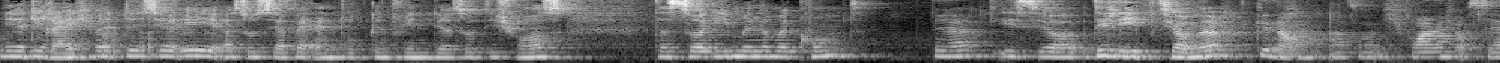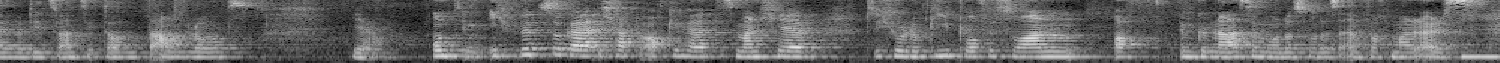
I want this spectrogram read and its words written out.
Ja, die Reichweite ist ja eh also sehr beeindruckend, finde ich. Also die Chance, dass so eine E-Mail einmal kommt, ja. ist ja, die lebt ja, ne? Genau, also ich freue mich auch sehr über die 20.000 Downloads. Ja. Und ich würde sogar, ich habe auch gehört, dass manche Psychologieprofessoren auf, im Gymnasium oder so das einfach mal als mhm.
